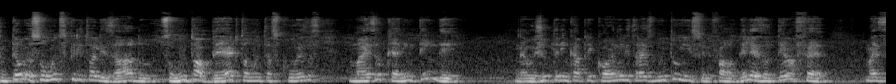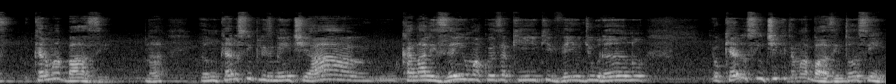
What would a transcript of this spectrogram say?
Então eu sou muito espiritualizado, sou muito aberto a muitas coisas, mas eu quero entender. Né? O Júpiter em Capricórnio ele traz muito isso. Ele fala, beleza, eu tenho a fé, mas eu quero uma base. Né? Eu não quero simplesmente, ah, canalizei uma coisa aqui que veio de Urano. Eu quero sentir que tem uma base. Então, assim,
